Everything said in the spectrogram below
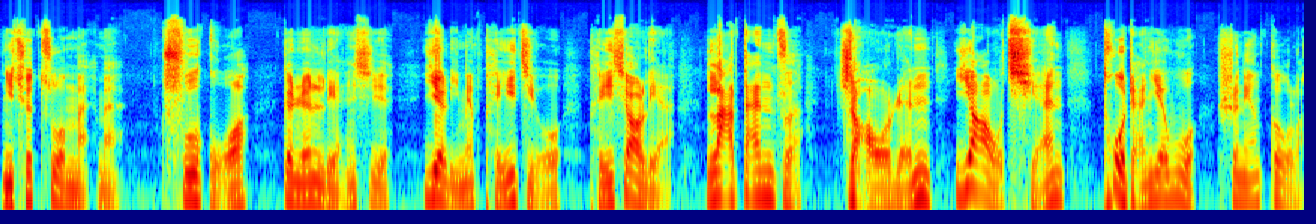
你去做买卖、出国、跟人联系。夜里面陪酒、陪笑脸、拉单子、找人要钱、拓展业务，十年够了。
